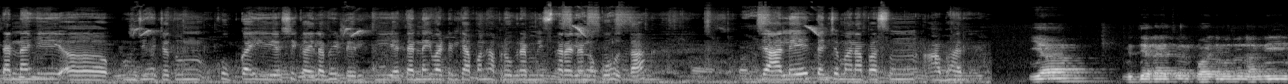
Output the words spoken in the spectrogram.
त्यांनाही म्हणजे ह्याच्यातून खूप काही शिकायला भेटेल की त्यांनाही वाटेल की आपण हा प्रोग्राम मिस करायला नको होता. जे आले त्यांच्या मनापासून आभार. या विद्यालयातून कॉलेजमधून आम्ही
